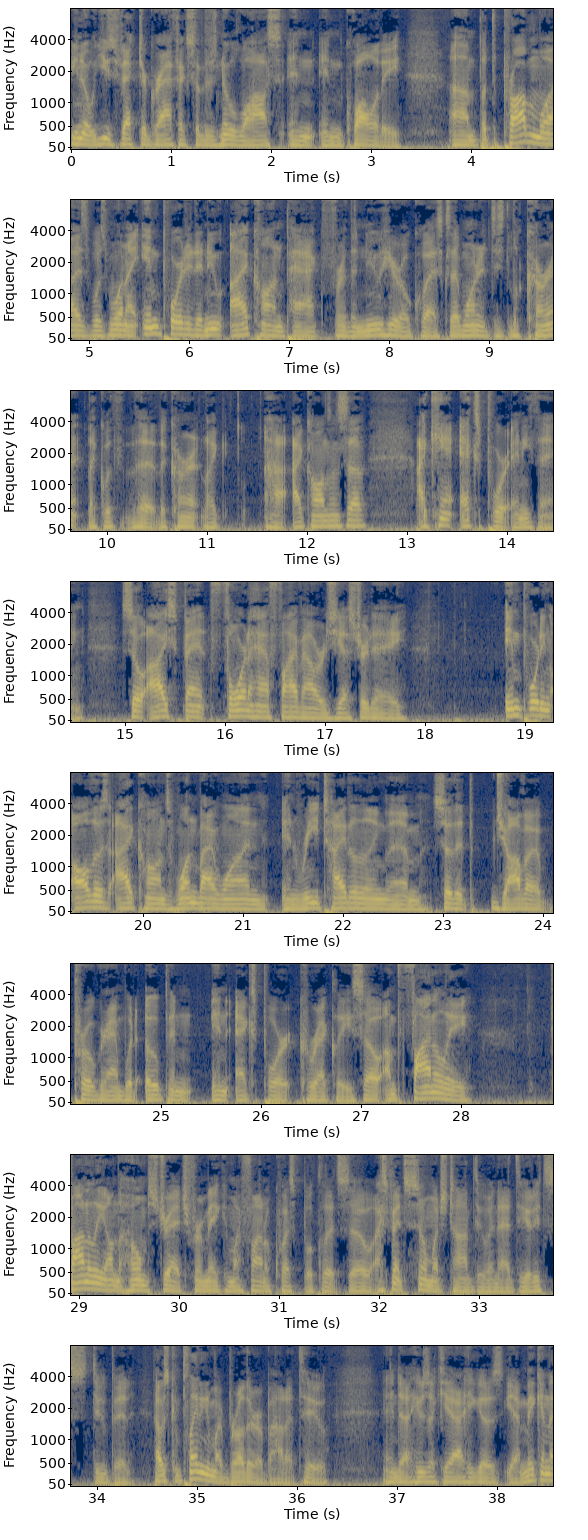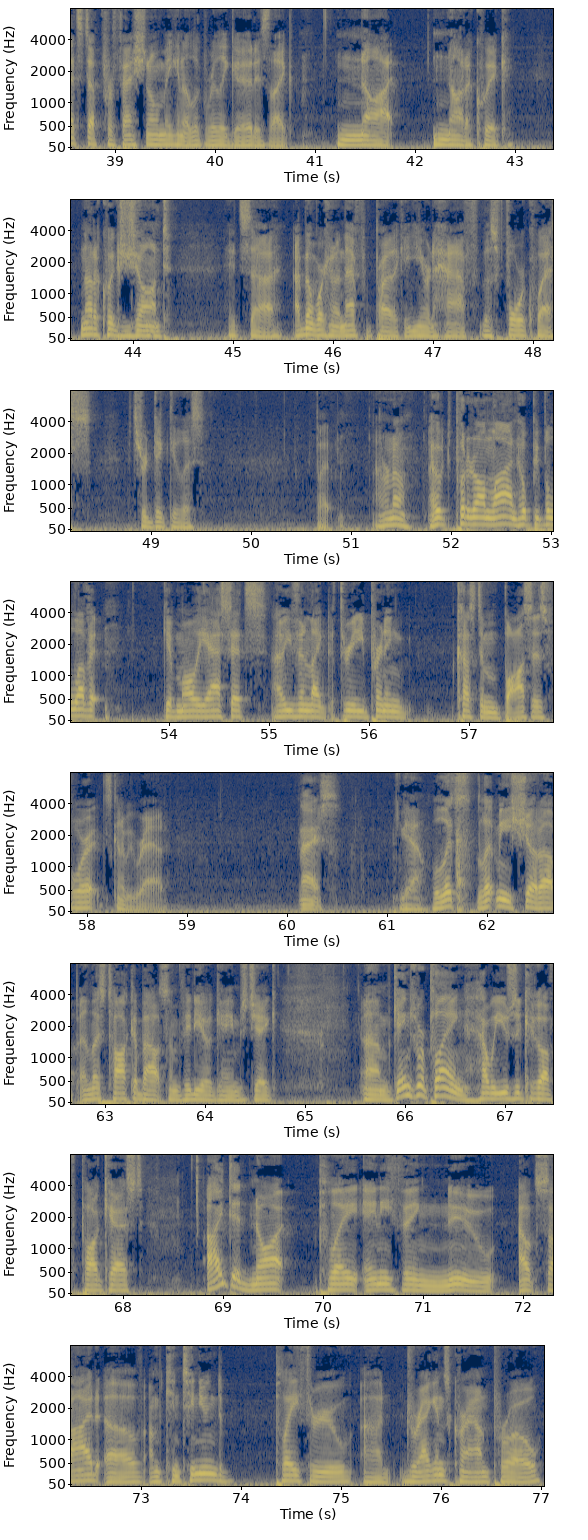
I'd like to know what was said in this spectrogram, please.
you know use vector graphics so there's no loss in in quality. Um, but the problem was was when I imported a new icon pack for the new Hero Quest because I wanted to look current, like with the the current like uh, icons and stuff. I can't export anything, so I spent four and a half five hours yesterday importing all those icons one by one and retitling them so that the Java program would open and export correctly. So I'm finally finally on the home stretch for making my final quest booklet. So I spent so much time doing that, dude. It's stupid. I was complaining to my brother about it too, and uh, he was like, "Yeah." He goes, "Yeah, making that stuff professional, making it look really good is like not not a quick not a quick jaunt." It's uh, I've been working on that for probably like a year and a half. Those four quests, it's ridiculous. But I don't know. I hope to put it online. Hope people love it. Give them all the assets. I'm even like 3D printing custom bosses for it. It's gonna be rad. Nice. Yeah. Well, let's let me shut up and let's talk about some video games, Jake. Um, games we're playing. How we usually kick off the podcast. I did not play anything new outside of I'm continuing to play through uh, Dragon's Crown Pro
